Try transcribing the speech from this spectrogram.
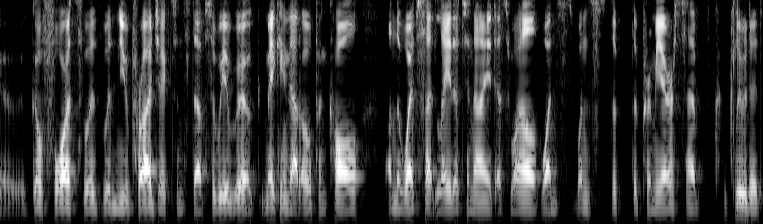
uh, go forth with with new projects and stuff. So we, we're making that open call on the website later tonight as well. Once once the, the premieres have concluded.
